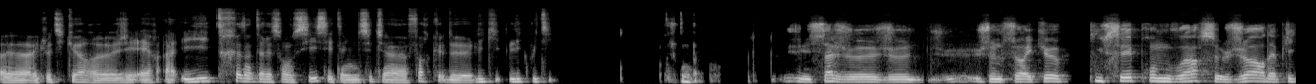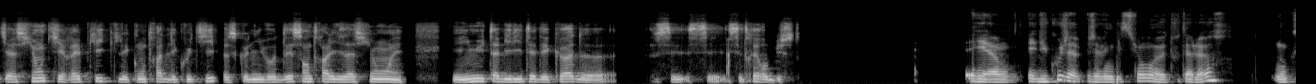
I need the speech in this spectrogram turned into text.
avec le ticker GRAI, très intéressant aussi. C'est un, fork de Liqui- Liquidity. Je. Et ça, je, je, je, ne ferai que pousser, promouvoir ce genre d'application qui réplique les contrats de l'equity parce qu'au niveau décentralisation et, immutabilité des codes, c'est très robuste. Et, euh, du coup, j'a- j'avais une question euh, tout à l'heure. Donc,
